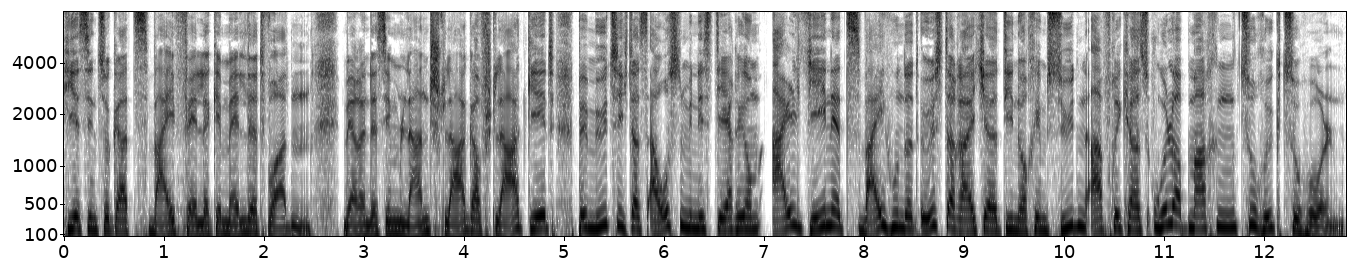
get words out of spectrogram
Hier sind sogar zwei Fälle gemeldet worden. Während es im Land Schlag auf Schlag geht, bemüht sich das Außenministerium, all jene 200 Österreicher, die noch im Süden Afrikas Urlaub machen, zurückzuholen.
